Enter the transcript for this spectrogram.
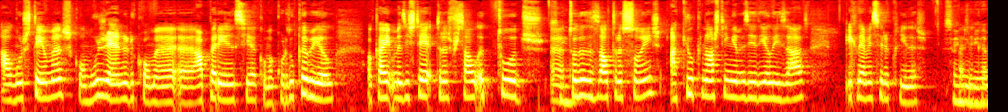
alguns temas, como o género, como a, a aparência, como a cor do cabelo, ok? Mas isto é transversal a todos, a todas as alterações, àquilo que nós tínhamos idealizado e que devem ser acolhidas. Sem dúvida.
